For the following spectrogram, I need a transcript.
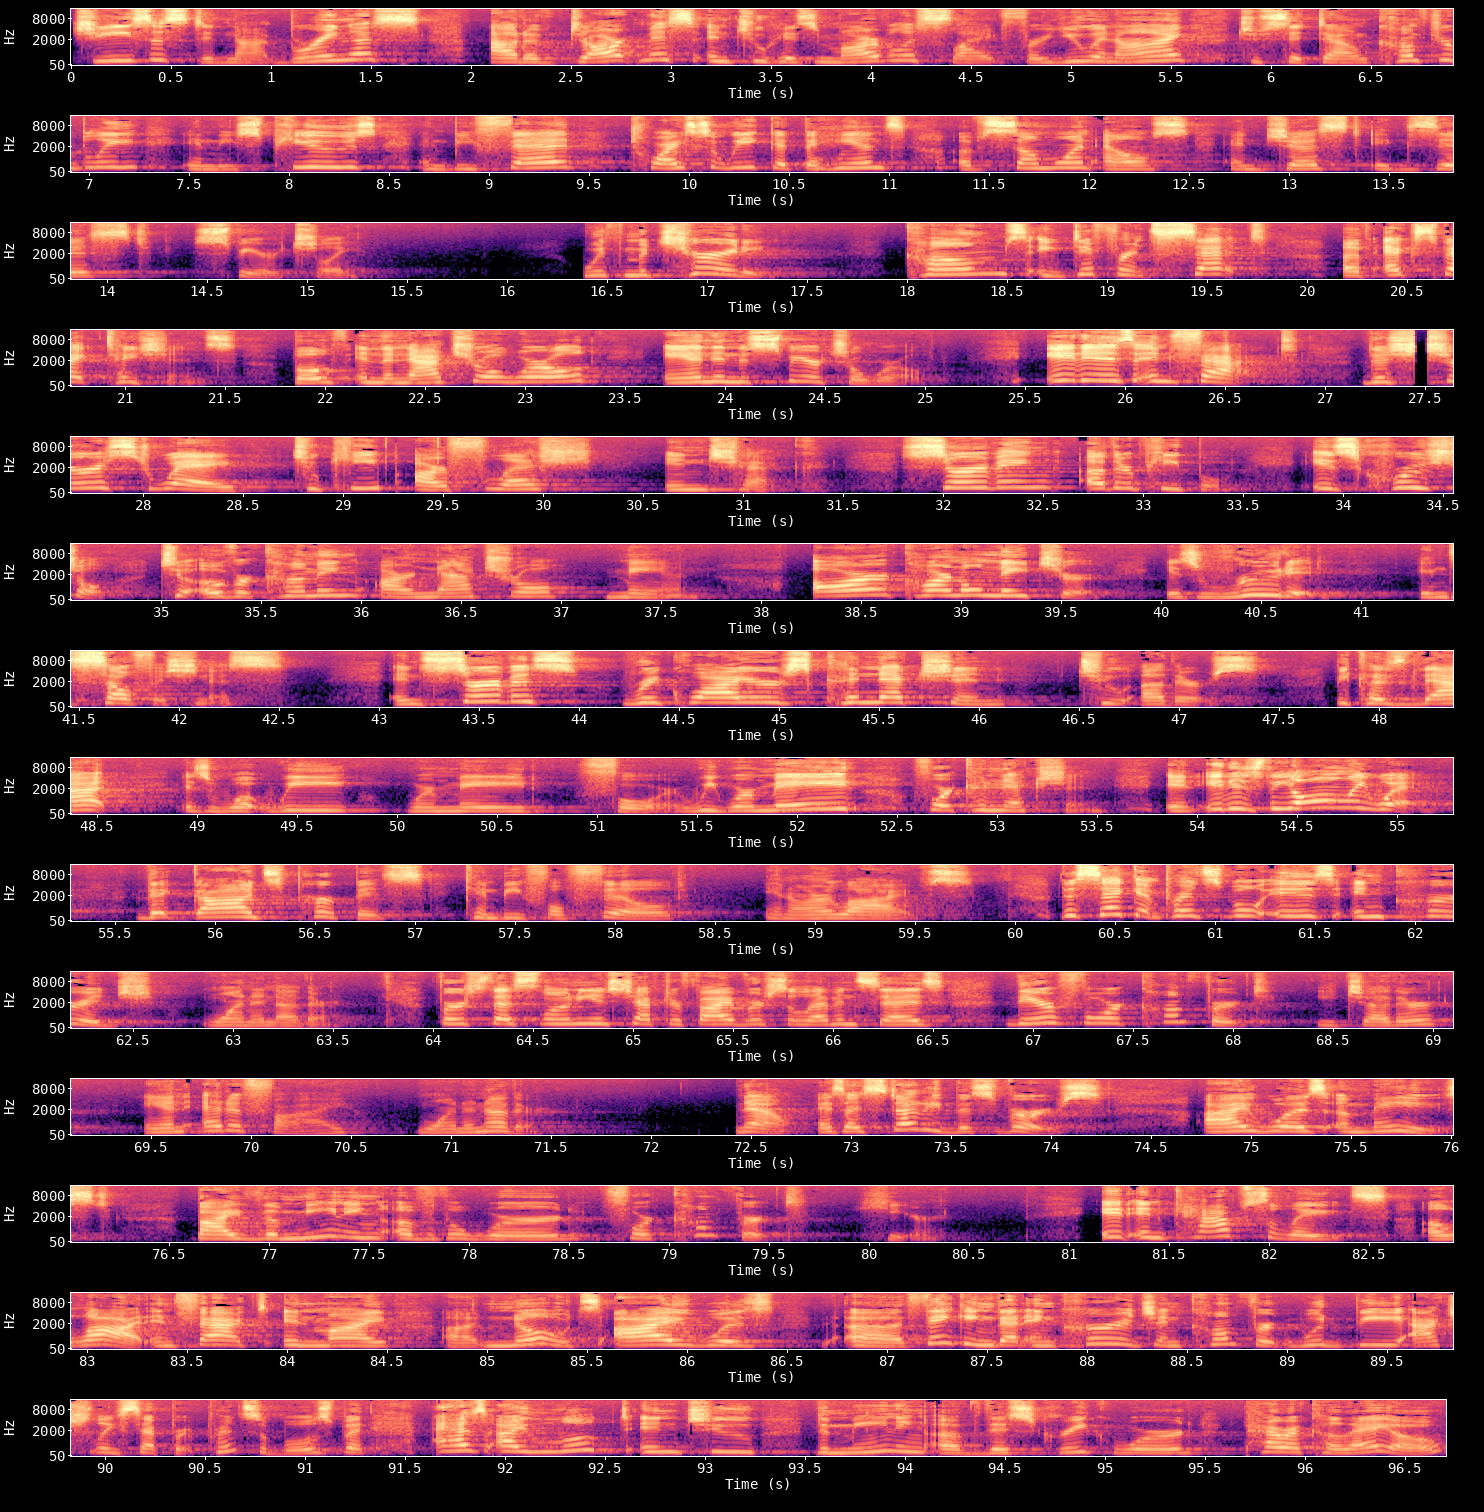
Jesus did not bring us out of darkness into his marvelous light for you and I to sit down comfortably in these pews and be fed twice a week at the hands of someone else and just exist spiritually. With maturity comes a different set of expectations, both in the natural world and in the spiritual world. It is, in fact, the surest way to keep our flesh in check. Serving other people is crucial to overcoming our natural man. Our carnal nature is rooted in selfishness, and service requires connection to others because that is what we were made for. We were made for connection. And it is the only way that God's purpose can be fulfilled in our lives. The second principle is encourage one another. 1 Thessalonians chapter 5 verse 11 says, "Therefore comfort each other and edify one another." Now, as I studied this verse, I was amazed by the meaning of the word for comfort here. It encapsulates a lot. In fact, in my uh, notes, I was uh, thinking that encourage and comfort would be actually separate principles. But as I looked into the meaning of this Greek word parakaleo,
